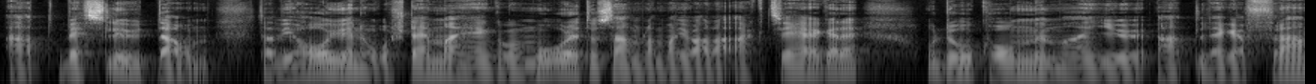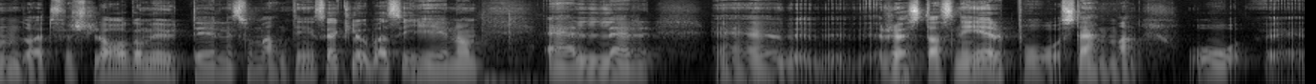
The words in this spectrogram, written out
att besluta om. Så att vi har ju en årsstämma en gång om året och samlar man ju alla aktieägare och då kommer man ju att lägga fram då ett förslag om utdelning som antingen ska klubbas igenom eller eh, röstas ner på stämman. Och eh,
